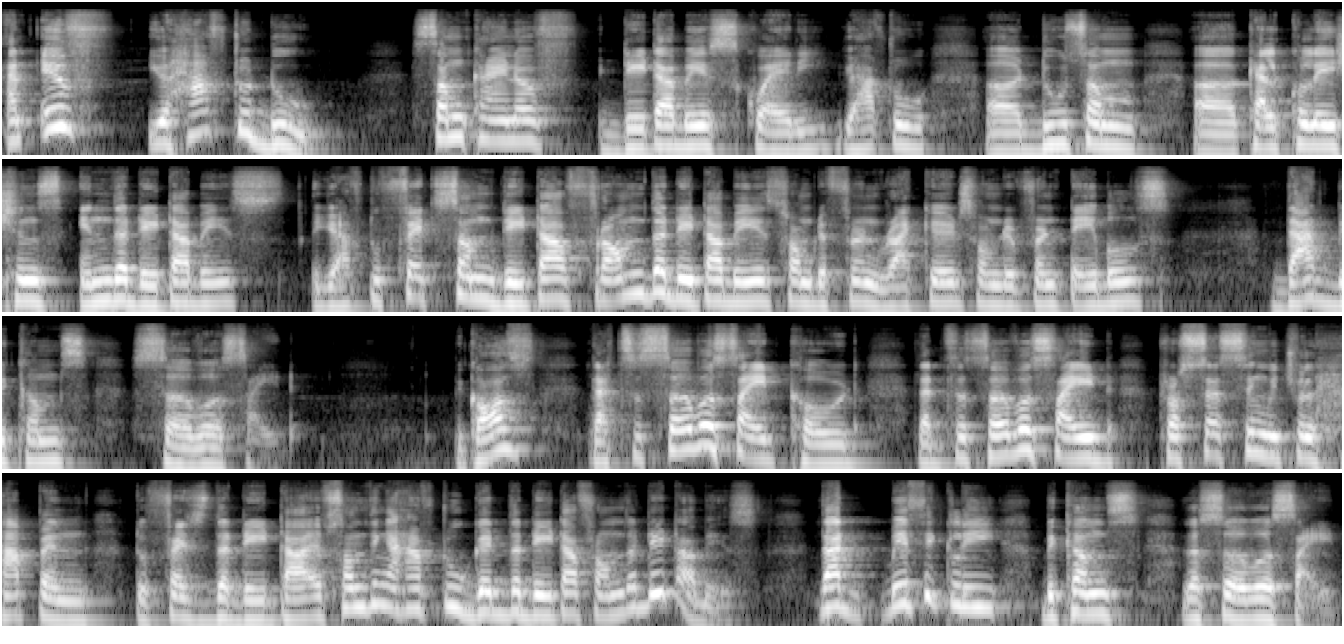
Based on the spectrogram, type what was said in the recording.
And if you have to do some kind of database query, you have to uh, do some uh, calculations in the database, you have to fetch some data from the database, from different records, from different tables, that becomes server side because that's a server side code that's a server side processing which will happen to fetch the data. If something i have to get the data from the database. That basically becomes the server side.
